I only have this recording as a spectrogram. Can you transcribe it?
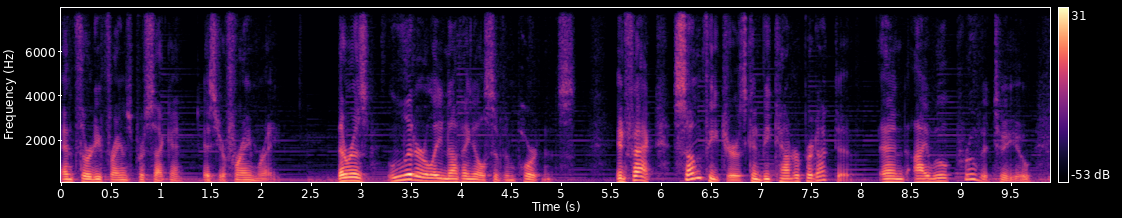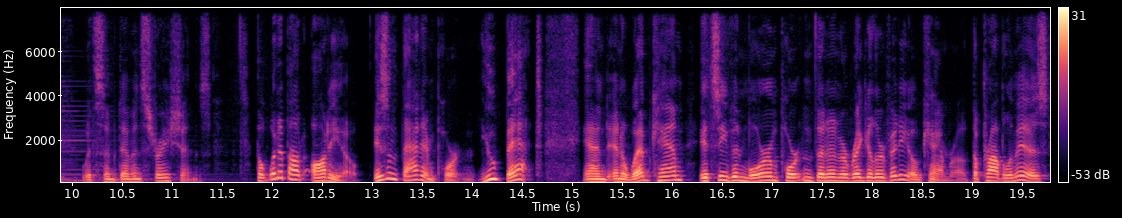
and 30 frames per second is your frame rate. There is literally nothing else of importance. In fact, some features can be counterproductive, and I will prove it to you with some demonstrations. But what about audio? Isn't that important? You bet. And in a webcam, it's even more important than in a regular video camera. The problem is,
